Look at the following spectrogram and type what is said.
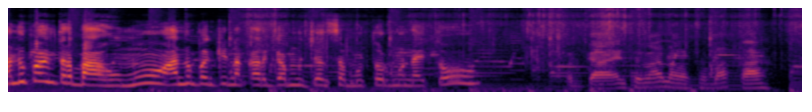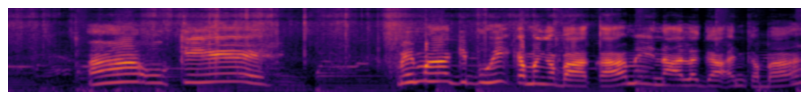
Ano bang trabaho mo? Ano bang kinakarga mo dyan sa motor mo na ito? Pagkain sa ano, sa baka. Ah, okay. May mga gibuhi ka mga baka? May inaalagaan ka ba?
